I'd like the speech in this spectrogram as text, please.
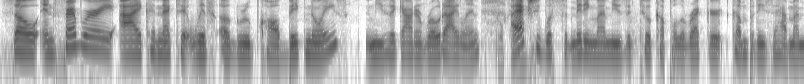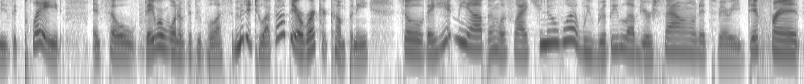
So in February, I connected with a group called Big Noise Music out in Rhode Island. I actually was submitting my music to a couple of record companies to have my music played, and so they were one of the people I submitted to. I thought they were a record company, so they hit me up and was like, "You know what? We really love your sound. It's very different.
